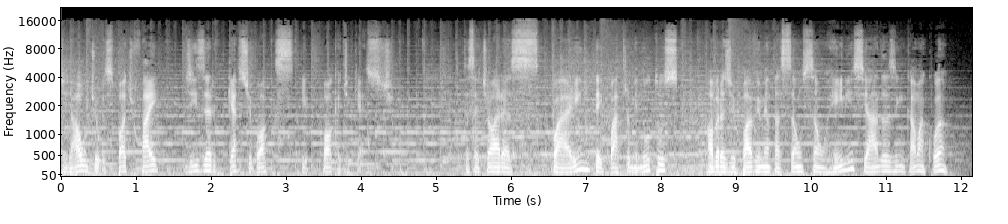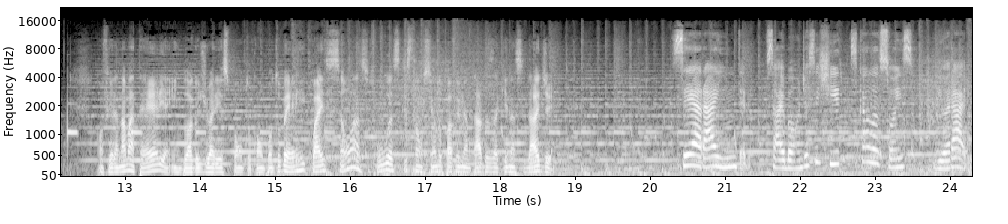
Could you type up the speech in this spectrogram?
de áudio Spotify, Deezer, Castbox e PocketCast. 17 horas 44 minutos. Obras de pavimentação são reiniciadas em Camacuã. Confira na matéria em blogjuarez.com.br quais são as ruas que estão sendo pavimentadas aqui na cidade. Ceará e Inter. Saiba onde assistir, escalações e horário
